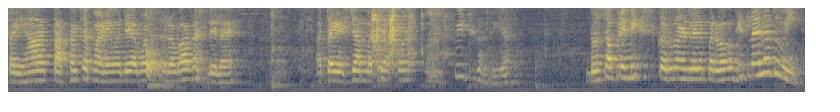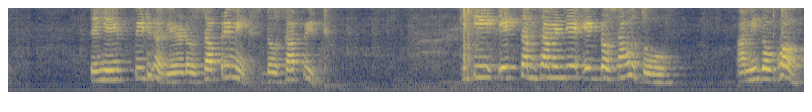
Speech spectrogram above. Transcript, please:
आता ह्या ताकाच्या पाण्यामध्ये आपण रवा घातलेला आहे. आता याच्यामध्ये आपण पीठ घालूया. डोसा प्रीमिक्स करून आणलेलं परवा बघितलंय ना तुम्ही? ते हे पीठ घालूया डोसा प्रीमिक्स डोसा पीठ. किती एक चमचा म्हणजे एक डोसा होतो. आम्ही दोघं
